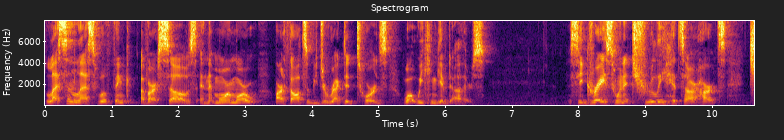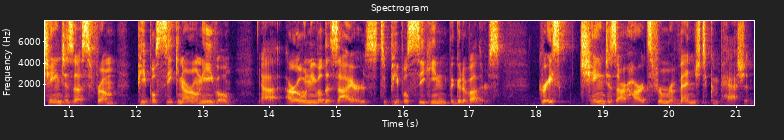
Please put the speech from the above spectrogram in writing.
less and less we'll think of ourselves and that more and more our thoughts will be directed towards what we can give to others. See, grace, when it truly hits our hearts, changes us from people seeking our own evil, uh, our own evil desires, to people seeking the good of others. Grace changes our hearts from revenge to compassion.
